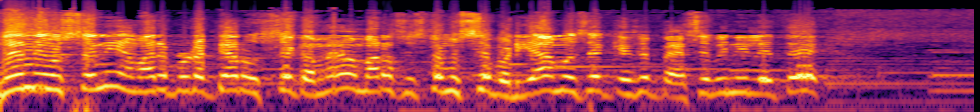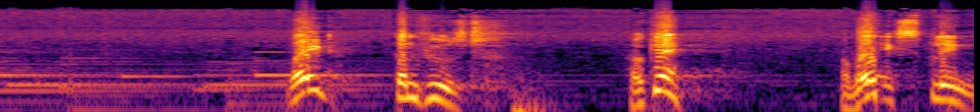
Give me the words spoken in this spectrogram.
नहीं नहीं, उससे नहीं, हमारे प्रोडक्ट यार उससे कम है, हमारा सिस्टम उससे बढ़िया हम उससे कैसे पैसे भी नहीं लेते। राइट कंफ्यूज ओके अब एक्सप्लेन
